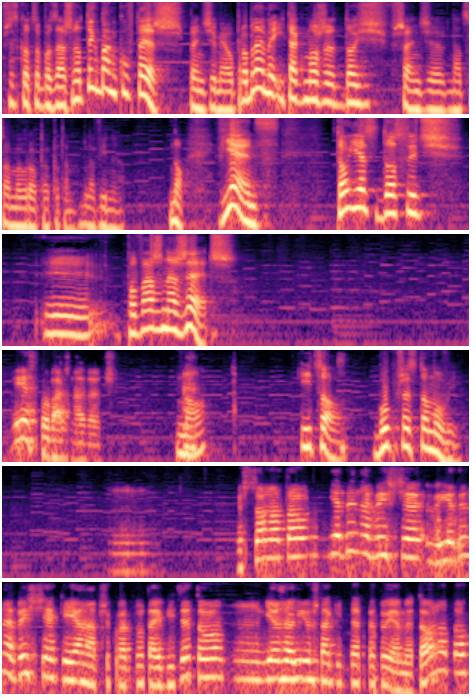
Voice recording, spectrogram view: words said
wszystko co zależne od tych banków też będzie miało problemy i tak może dojść wszędzie, na całą Europę potem lawiny. No, więc to jest dosyć yy, poważna rzecz. Jest to ważna rzecz. No. I co? Bóg przez to mówi. Mm, Wiesz co, no to jedyne wyjście, jedyne wyjście, jakie ja na przykład tutaj widzę, to mm, jeżeli już tak interpretujemy to, no to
